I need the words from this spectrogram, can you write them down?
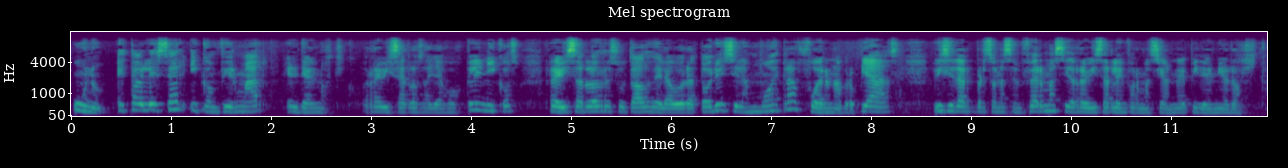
1. Establecer y confirmar el diagnóstico. Revisar los hallazgos clínicos, revisar los resultados de laboratorio y si las muestras fueron apropiadas, visitar personas enfermas y revisar la información epidemiológica.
